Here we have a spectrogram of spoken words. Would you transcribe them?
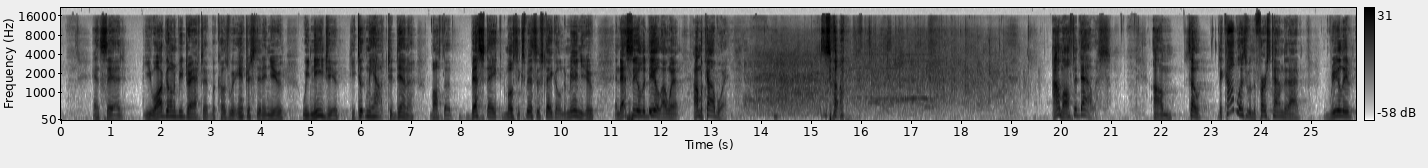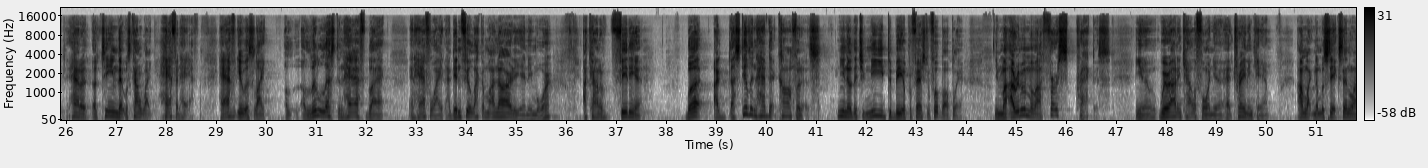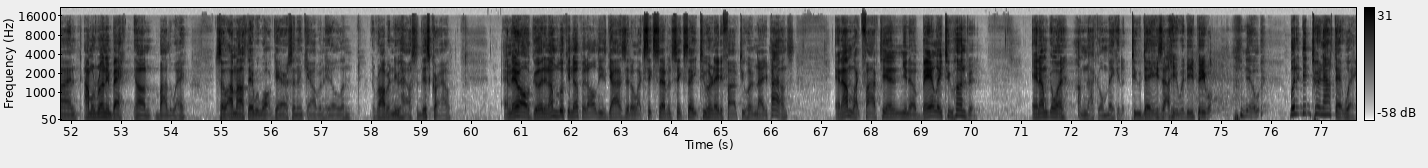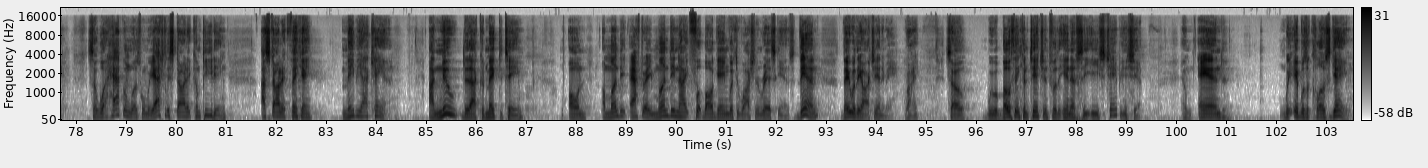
and said, You are going to be drafted because we're interested in you. We need you. He took me out to dinner, bought the best steak, most expensive steak on the menu, and that sealed the deal. I went, I'm a cowboy. so I'm off to Dallas. Um, so the Cowboys were the first time that I really had a, a team that was kind of like half and half. Half, it was like a, a little less than half black and half white. I didn't feel like a minority anymore. I kind of fit in. But I, I still didn't have that confidence, you know, that you need to be a professional football player. You know, my, I remember my first practice. You know, we're out in California at training camp. I'm like number six in line. I'm a running back, um, by the way. So I'm out there with Walt Garrison and Calvin Hill and Robert Newhouse and this crowd. And they're all good. And I'm looking up at all these guys that are like 6'7, 6'8, 285, 290 pounds. And I'm like 5'10, you know, barely 200. And I'm going, I'm not going to make it two days out here with these people. you know, but it didn't turn out that way. So what happened was when we actually started competing, I started thinking, maybe I can. I knew that I could make the team on a Monday after a Monday night football game with the Washington Redskins. Then they were the arch enemy, right? So we were both in contention for the NFC East championship. Um, and we, it was a close game.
